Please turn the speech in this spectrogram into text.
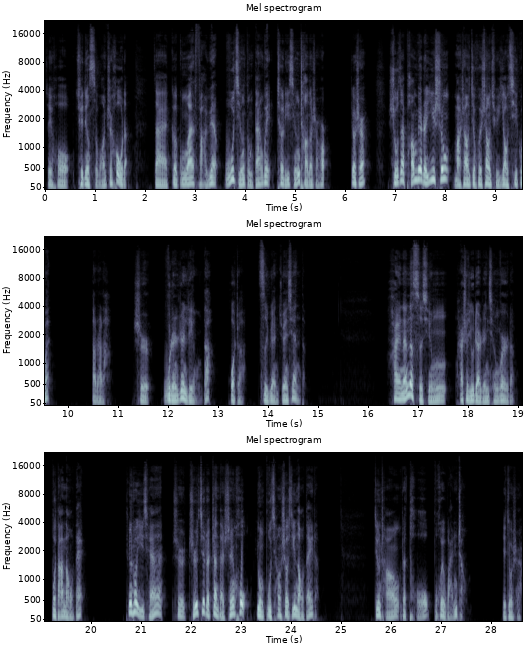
最后确定死亡之后的，在各公安、法院、武警等单位撤离刑场的时候，这时守在旁边的医生马上就会上去要器官。当然了，是。无人认领的，或者自愿捐献的。海南的死刑还是有点人情味的，不打脑袋。听说以前是直接的站在身后，用步枪射击脑袋的，经常这头不会完整，也就是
